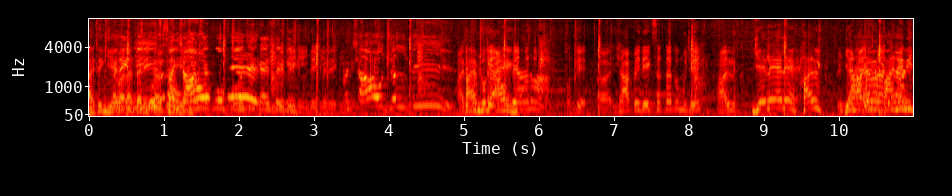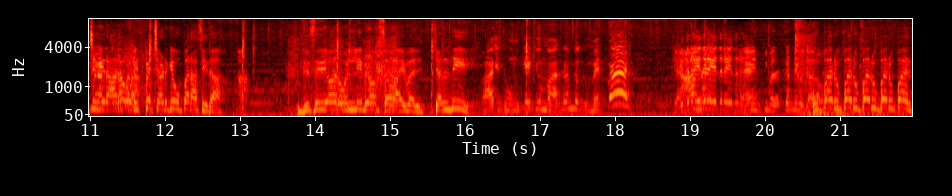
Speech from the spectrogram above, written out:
आई थिंक ये वाला तरीका सही है। चार तक वो पहुँचे कैसे भी। देख ले देख ले देख ले। बचाओ जल्दी। अरे तुम लोग यहाँ. पे आना। ओके यहाँ पे देख सकता है तू मुझे? हल्क ये ले ले हल्क यहाँ पे मैं पानी नीचे गिरा रहा हूँ इस पे चढ़ के ऊपर आ सीधा। हाँ। This is your only way of survival जल्दी। भाई धूमके क्यों मार रहे हम तो मेरे पे क्या इधर, इधर, इधर, इधर। मैं इनकी मदद करने को जा रहा हूँ। ऊपर ऊपर ऊपर ऊपर ऊपर।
